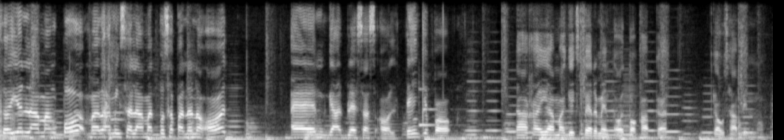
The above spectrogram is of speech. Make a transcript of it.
So, yun lamang po. Maraming salamat po sa panonood and God bless us all. Thank you po. Nakakaya mag-experiment auto CapCut. Kausapin mo.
